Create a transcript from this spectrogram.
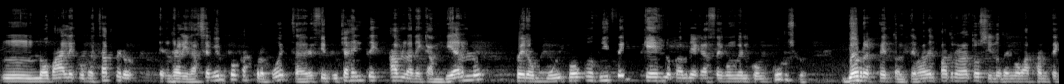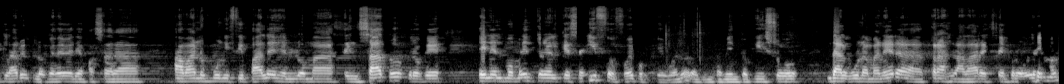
mm, no vale como está, pero en realidad se ven pocas propuestas. Es decir, mucha gente habla de cambiarlo, pero muy pocos dicen qué es lo que habría que hacer con el concurso. Yo respecto al tema del patronato sí lo tengo bastante claro y creo que debería pasar a, manos municipales es lo más sensato. Creo que en el momento en el que se hizo fue porque bueno, el ayuntamiento quiso de alguna manera trasladar este problema,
